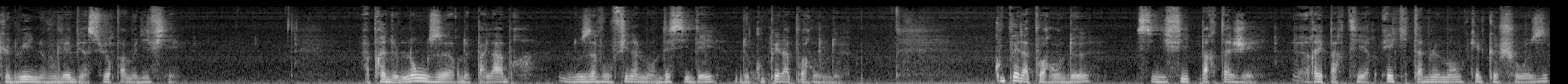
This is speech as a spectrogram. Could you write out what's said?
que lui ne voulait bien sûr pas modifier. Après de longues heures de palabres, nous avons finalement décidé de couper la poire en deux. Couper la poire en deux signifie partager, répartir équitablement quelque chose,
